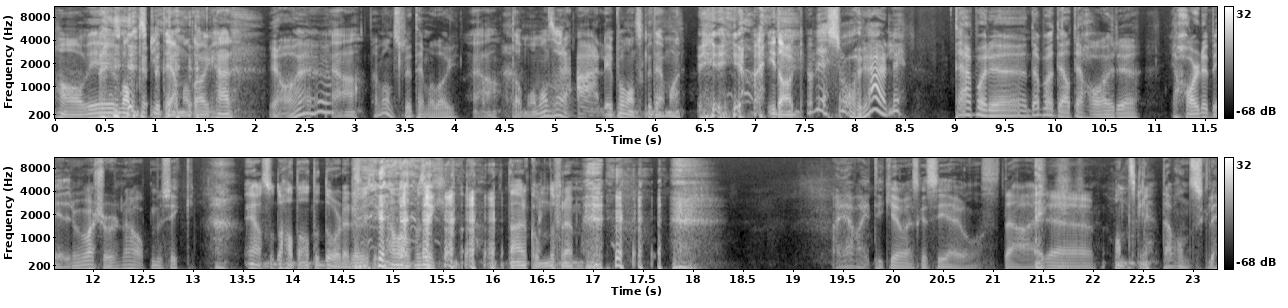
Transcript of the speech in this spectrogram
har vi vanskelig temadag her. Ja, ja, ja. Ja, Det er vanskelig temadag. ja, da må man svare ærlig på vanskelige temaer i dag. men jeg svarer ærlig. Det er bare det, er bare det at jeg har, eh, jeg har det bedre med meg sjøl når jeg har på musikk. Ja, Så du hadde hatt det dårligere hvis du ikke hadde hatt musikk? Der kom det frem. Nei, jeg veit ikke hva jeg skal si, Jonas. Det er, uh, Vanskelig. det er vanskelig.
